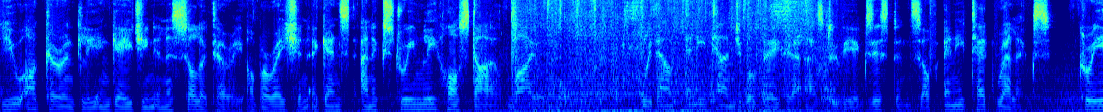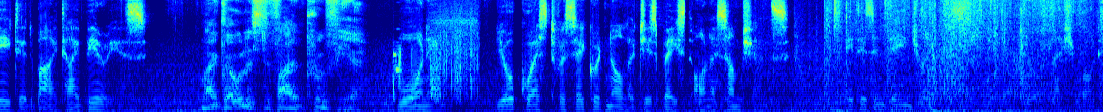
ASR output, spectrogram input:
You are currently engaging in a solitary operation against an extremely hostile bioform. Without any tangible data as to the existence of any tech relics created by Tiberius. My goal is to find proof here. Warning. Your quest for sacred knowledge is based on assumptions. It is endangering the safety of your flesh body.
